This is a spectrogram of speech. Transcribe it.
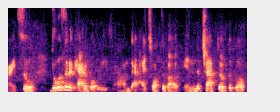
right? So those are the categories um, that I talked about in the chapter of the book.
